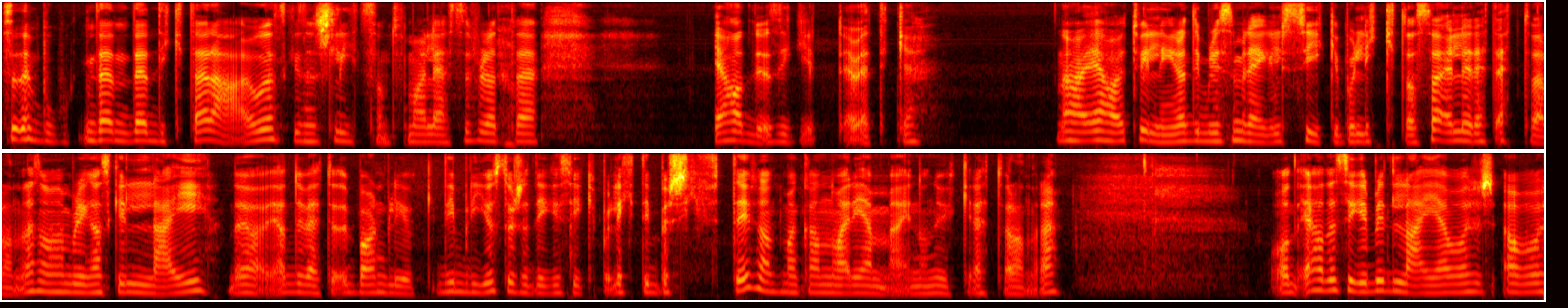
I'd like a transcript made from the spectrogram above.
så den boken, den, det diktet her er jo ganske sånn slitsomt for meg å lese, for at. Eh, jeg hadde jo sikkert Jeg vet ikke jeg har jo tvillinger, og de blir som regel syke på likt også, eller rett etter hverandre, så man blir ganske lei. Ja, du vet jo, barn blir jo, de blir jo stort sett ikke syke på likt, de beskifter, sånn at man kan være hjemme i noen uker etter hverandre. Og jeg hadde sikkert blitt lei av å, av å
